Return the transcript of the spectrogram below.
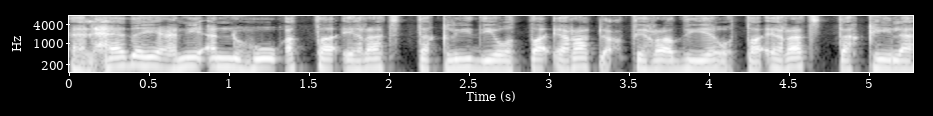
هل هذا يعني أنه الطائرات التقليدية والطائرات الاعتراضية والطائرات الثقيلة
